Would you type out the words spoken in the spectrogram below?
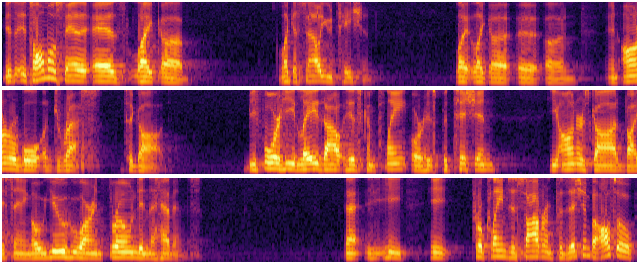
It's, it's almost as, as like, a, like a salutation like, like a, a, a, an honorable address to God. Before he lays out his complaint or his petition, he honors God by saying, O you who are enthroned in the heavens. That he, he proclaims his sovereign position, but also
